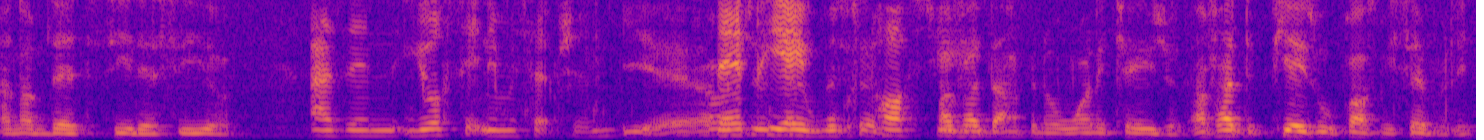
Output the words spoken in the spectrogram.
and I'm there to see their CEO. As in, you're sitting in reception. Yeah, Their PA walks past you. I've had that happen on one occasion. I've had the PAs walk past me severally,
